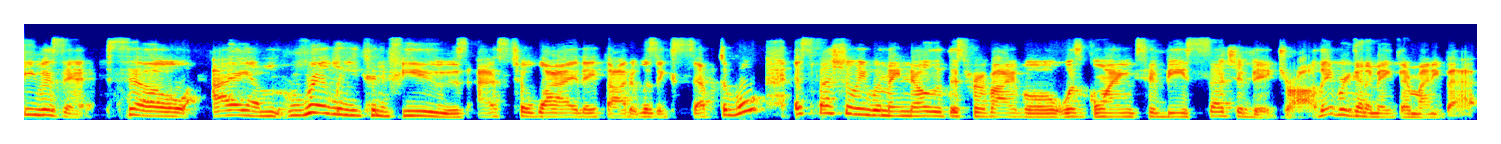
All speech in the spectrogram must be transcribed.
she was it. So I am really confused as to why they thought it was acceptable, especially when they know that this revival was going to be such a big draw. They were going to make their money back.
